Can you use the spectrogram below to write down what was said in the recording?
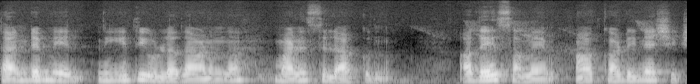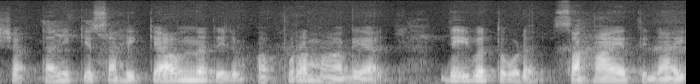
തന്റെ മേൽ നീതിയുള്ളതാണെന്ന് മനസ്സിലാക്കുന്നു. അതേസമയം ആ കഠിന ശിക്ഷ തനിക്ക് സഹിക്കാവുന്നതിലും അപ്പുറമാകയാൽ ദൈവത്തോട് സഹായത്തിനായി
